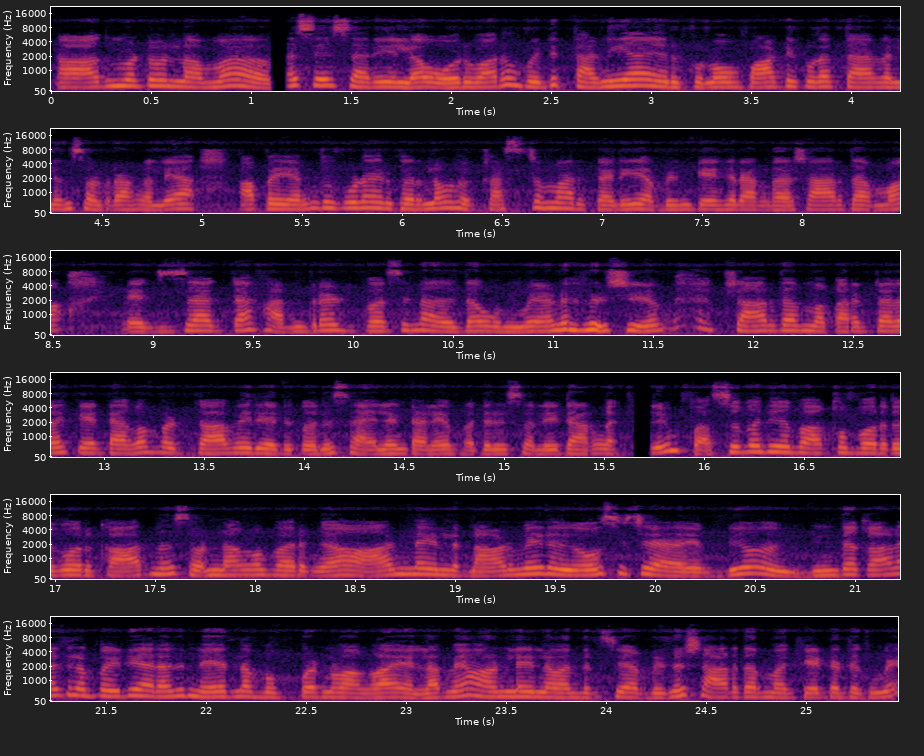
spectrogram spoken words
அது மட்டும் இல்லாம மனசே சரியில்லை. ஒரு வாரம் போயிட்டு தனியா இருக்கணும். பாட்டி கூட தேவையில்லைன்னு சொல்றாங்க இல்லையா? அப்ப எங்க கூட இருக்கிறதுல உனக்கு கஷ்டமா இருக்காடி அப்படின்னு கேக்குறாங்க. சாரதாம்மா எக்ஸாக்டா ஹண்ட்ரட் பர்சன்ட் அதுதான் உண்மையான விஷயம். சாரதாம்மா கரெக்டா தான் கேட்டாங்க. பட் காவேரி அதுக்கு வந்து சைலண்டாலே பதில் சொல்லிட்டாங்க. பசுபதியை பார்க்க போறதுக்கு ஒரு காரணம் சொன்னாங்க பாருங்க. ஆன்லைன்ல நானுமே இதை யோசிச்சேன். எப்படியோ இந்த காலத்துல போயிட்டு யாராவது நேர்ல புக் பண்ணுவாங்களா? எல்லாமே ஆன்லைன்ல வந்துருச்சு அப்படின்னு சாரதாம்மா கேட்டதுக்குமே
